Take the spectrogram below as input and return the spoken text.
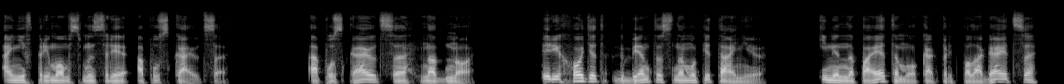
Они в прямом смысле опускаются. Опускаются на дно переходят к бентосному питанию. Именно поэтому, как предполагается,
